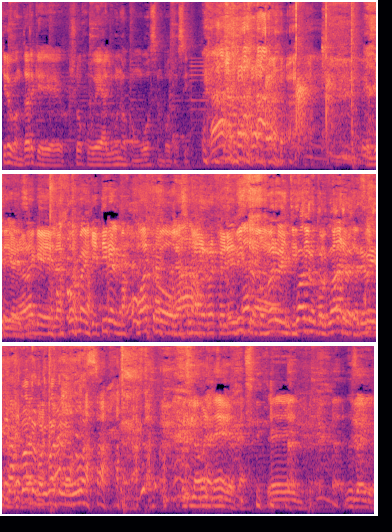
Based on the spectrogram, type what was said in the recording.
Quiero contar que yo jugué al 1 con vos en Potosí. Sí, la verdad que la forma en que tira el más 4 es una referencia. comer 25 4 por 4 cartas. tremendo, 4 por 4 de vos. Es una buena anécdota. Eh, no sabía.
